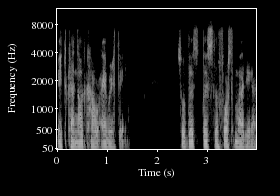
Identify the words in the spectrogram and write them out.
It cannot cover everything. So that's that's the first idea.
